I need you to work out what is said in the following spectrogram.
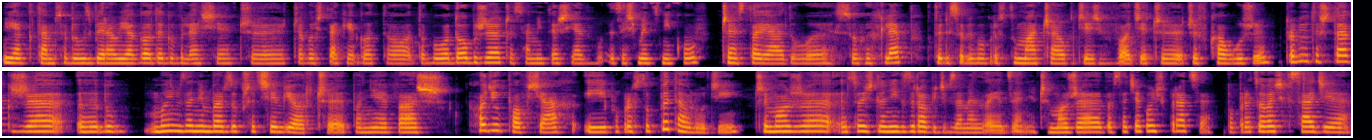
Jak tam sobie uzbierał jagodek w lesie czy czegoś takiego, to, to było dobrze. Czasami też jadł ze śmietników. Często jadł suchy chleb, który sobie po prostu maczał gdzieś w wodzie czy, czy w kałuży. Robił też tak, że y, był moim zdaniem bardzo przedsiębiorczy, ponieważ Chodził po wsiach i po prostu pytał ludzi, czy może coś dla nich zrobić w zamian za jedzenie, czy może dostać jakąś pracę, popracować w sadzie,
